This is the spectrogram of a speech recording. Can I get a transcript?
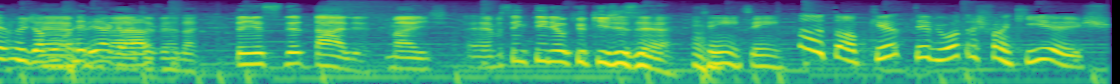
Eu já é, não teria graça. É verdade. Tem esse detalhe, mas é, você entendeu o que eu quis dizer. Sim, sim. Não, então, porque teve outras franquias,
